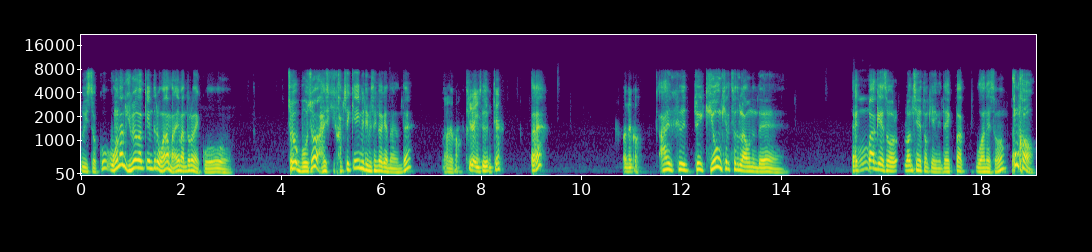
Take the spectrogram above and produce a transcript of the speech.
있었고 워낙 유명한 게임들을 워낙 많이 만들어냈고 저거 뭐죠? 아 갑자기 게임 이름이 생각이 안 나는데. 어느 거? Killer Instinct? 에? 어느 거? 아이 그 되게 귀여운 캐릭터들 나오는데 액박에서 런칭했던 게임인데 액박 1에서 Conker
